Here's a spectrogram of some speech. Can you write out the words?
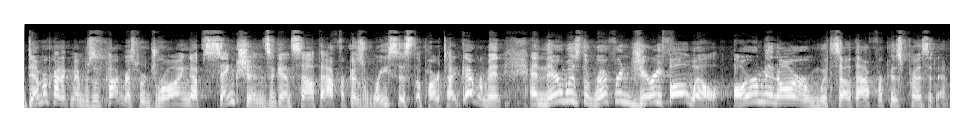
Democratic members of Congress were drawing up sanctions against South Africa's racist apartheid government, and there was the Reverend Jerry Falwell, arm in arm with South Africa's president.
